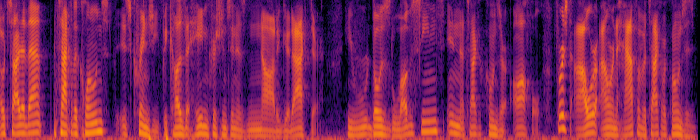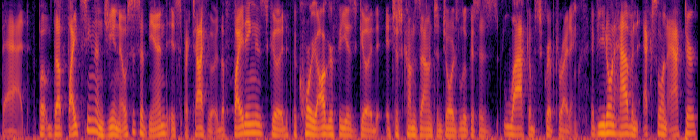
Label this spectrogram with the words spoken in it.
Outside of that, Attack of the Clones is cringy because Hayden Christensen is not a good actor. He, those love scenes in Attack of Clones are awful. First hour, hour and a half of Attack of the Clones is bad, but the fight scene on Geonosis at the end is spectacular. The fighting is good, the choreography is good. It just comes down to George Lucas's lack of script writing. If you don't have an excellent actor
